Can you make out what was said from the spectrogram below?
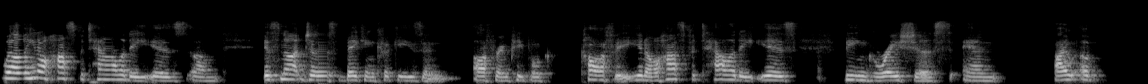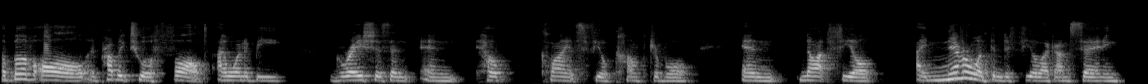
Well, you know, hospitality is um, it's not just baking cookies and offering people coffee. You know, hospitality is being gracious and I uh, above all and probably to a fault, I want to be gracious and and help clients feel comfortable and not feel I never want them to feel like I'm saying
